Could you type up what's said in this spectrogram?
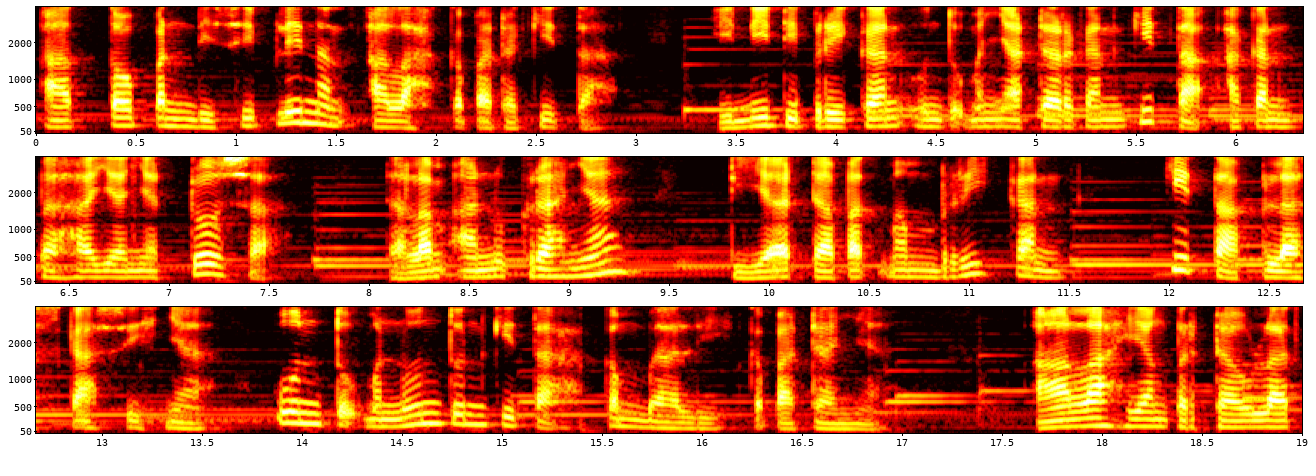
atau pendisiplinan Allah kepada kita. Ini diberikan untuk menyadarkan kita akan bahayanya dosa. Dalam anugerahnya, dia dapat memberikan kita belas kasihnya untuk menuntun kita kembali kepadanya. Allah yang berdaulat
